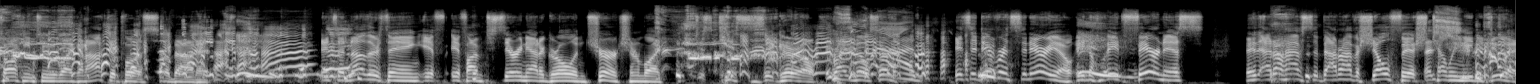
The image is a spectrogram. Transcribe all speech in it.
talking to like an octopus about it. It's another thing if if I'm staring at a girl in church and I'm like, just kiss the girl right in the middle sermon. It's a different scenario. In, in fairness, and I don't have I don't have a shellfish That's telling me to do it.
